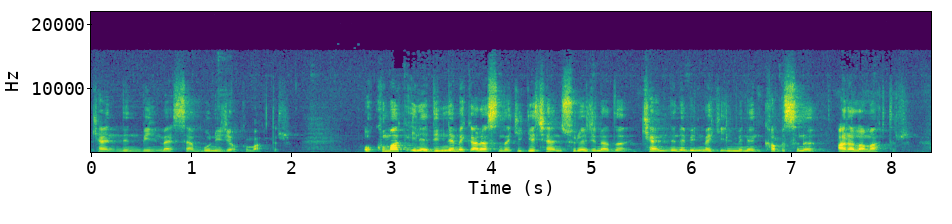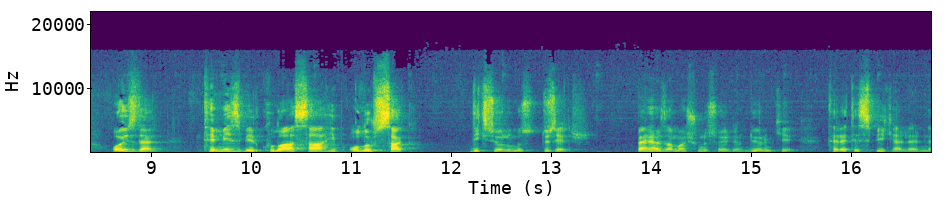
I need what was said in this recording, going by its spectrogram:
kendin bilmezsen bu nice okumaktır. Okumak ile dinlemek arasındaki geçen sürecin adı kendini bilmek ilminin kapısını aralamaktır. O yüzden temiz bir kulağa sahip olursak diksiyonumuz düzelir. Ben her zaman şunu söylüyorum. Diyorum ki TRT spikerlerini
